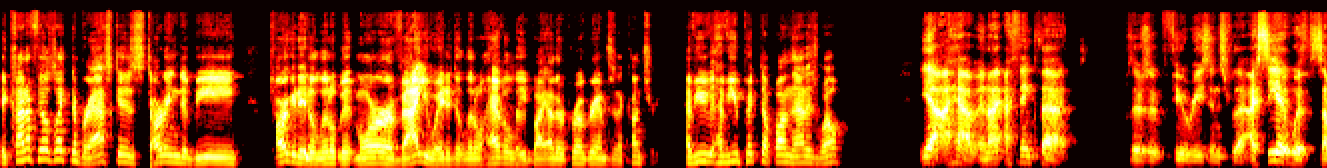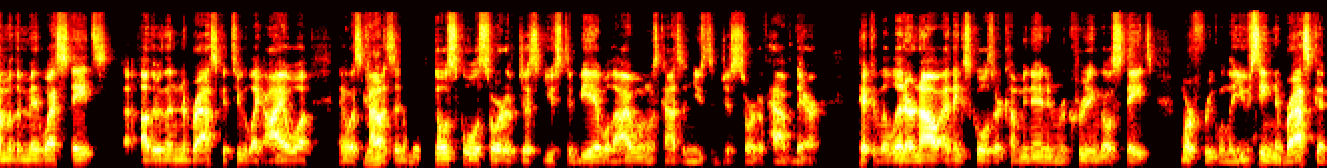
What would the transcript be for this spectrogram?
It kind of feels like Nebraska is starting to be targeted a little bit more or evaluated a little heavily by other programs in the country. Have you have you picked up on that as well? Yeah, I have, and I, I think that there's a few reasons for that. I see it with some of the Midwest states, uh, other than Nebraska, too, like Iowa and Wisconsin. Yep. Those schools sort of just used to be able to, Iowa and Wisconsin used to just sort of have their pick of the litter. Now, I think schools are coming in and recruiting those states more frequently. You've seen Nebraska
